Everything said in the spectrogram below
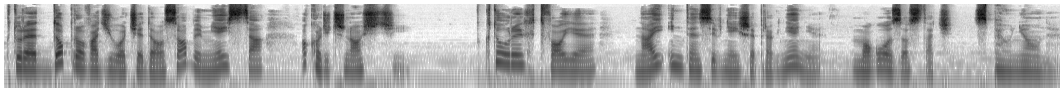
które doprowadziło cię do osoby, miejsca, okoliczności, w których twoje najintensywniejsze pragnienie mogło zostać spełnione.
